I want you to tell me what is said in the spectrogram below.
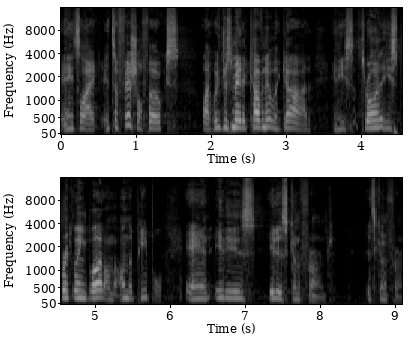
And he's like, it's official, folks. Like, we've just made a covenant with God. And he's throwing, he's sprinkling blood on the, on the people. And it is, it is confirmed. It's confirmed.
